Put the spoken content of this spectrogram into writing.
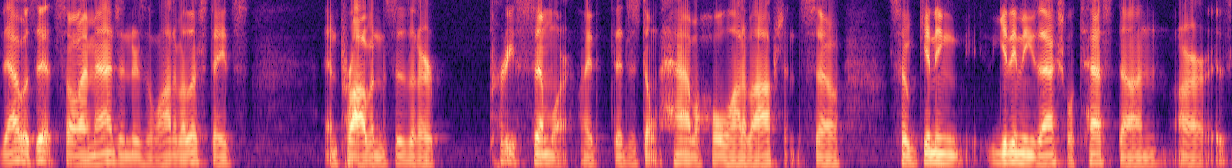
That was it. So I imagine there's a lot of other states and provinces that are pretty similar. Like they just don't have a whole lot of options. So so getting getting these actual tests done are it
